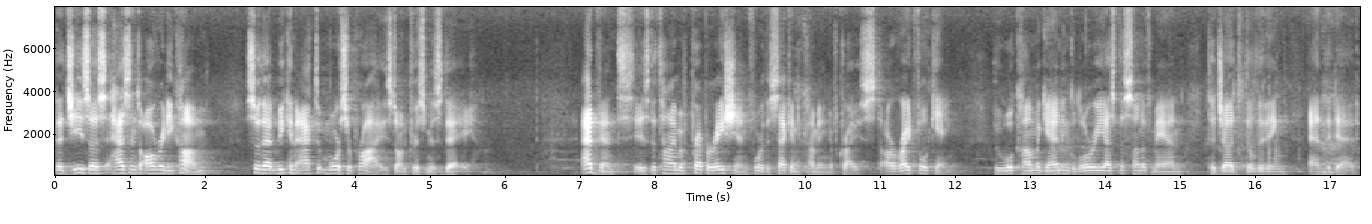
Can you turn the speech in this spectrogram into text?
that Jesus hasn't already come so that we can act more surprised on Christmas Day. Advent is the time of preparation for the second coming of Christ, our rightful King, who will come again in glory as the Son of Man to judge the living and the dead.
